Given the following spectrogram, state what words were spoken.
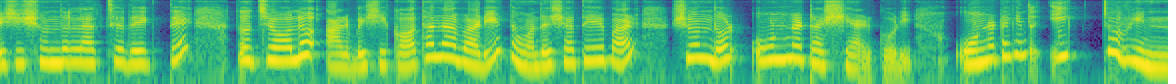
বেশি সুন্দর লাগছে দেখতে। তো চলো আর বেশি কথা না বাড়িয়ে তোমাদের সাথে এবার সুন্দর ওড়নাটা শেয়ার করি। ওড়নাটা কিন্তু একটু ভিন্ন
